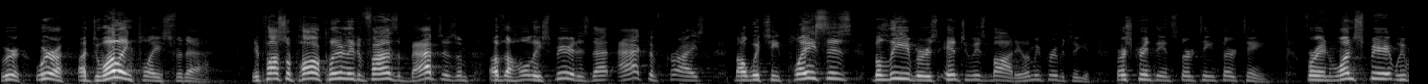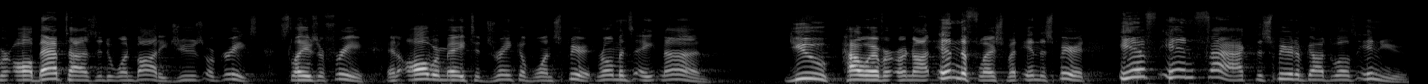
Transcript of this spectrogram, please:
We're, we're a, a dwelling place for that. The Apostle Paul clearly defines the baptism of the Holy Spirit as that act of Christ by which he places believers into his body. Let me prove it to you. 1 Corinthians 13 13. For in one spirit we were all baptized into one body, Jews or Greeks, slaves or free, and all were made to drink of one spirit. Romans 8 9. You, however, are not in the flesh, but in the spirit, if in fact the Spirit of God dwells in you.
